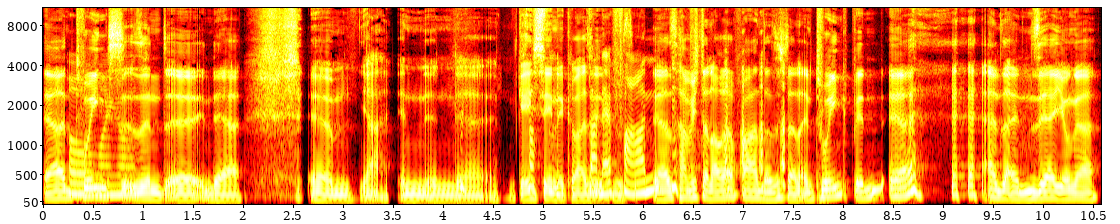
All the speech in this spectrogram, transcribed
Ja, Oh Twinks sind äh, in der, ähm, ja, in, in der Gay-Szene quasi. dann erfahren? Das, ja, das habe ich dann auch erfahren, dass ich dann ein Twink bin. Ja. Also ein sehr junger,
